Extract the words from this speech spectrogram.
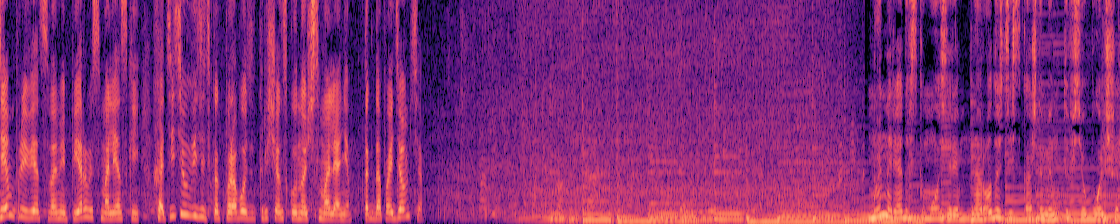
Всем привет, с вами Первый Смоленский. Хотите увидеть, как проводят крещенскую ночь смоляне? Тогда пойдемте. Мы на Рядовском озере. Народу здесь с каждой минуты все больше.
